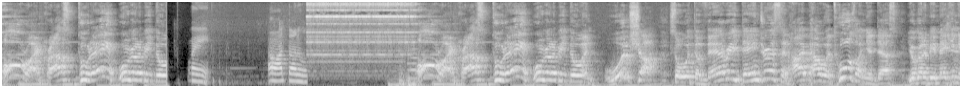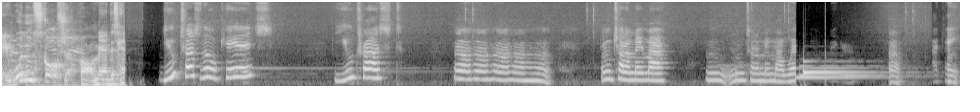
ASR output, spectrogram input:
All right, Kraus. Today we're gonna be doing. Wait. Oh, I thought it was. All right, Kraus. Today we're gonna be doing wood shop. So with the very dangerous and high-powered tools on your desk, you're gonna be making a wooden sculpture. Oh man, this hand You trust little kids? You trust? Uh, huh, huh, huh, huh. Let me try to make my. Let me try to make my web. Oh, I can't.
